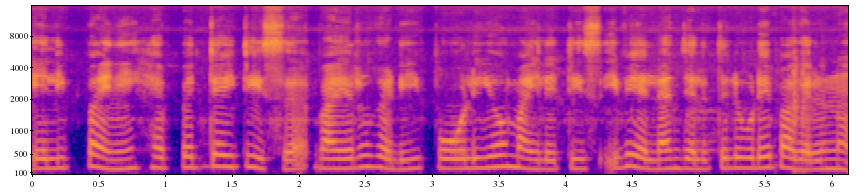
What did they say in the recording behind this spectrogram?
എലിപ്പനി, ഹെപ്പറ്റൈറ്റിസ്, വയറുകടി, പോളിയോ മൈലറ്റിസ് ഇവയെല്ലാം ജലത്തിലൂടെ പകരുന്നു.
